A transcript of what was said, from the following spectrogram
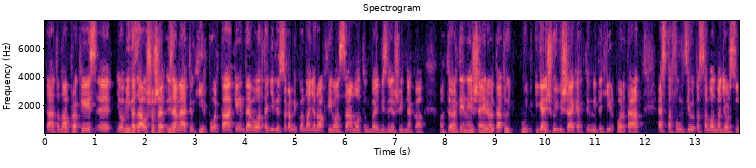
tehát a napra kész. E, jó, mi igazából sosem üzemeltünk hírportálként, de volt egy időszak, amikor nagyon aktívan számoltunk be egy bizonyos ügynek a, a történéseiről, tehát úgy, úgy igenis úgy viselkedtünk, mint egy hírportál. Ezt a funkciót a szabad magyar szó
